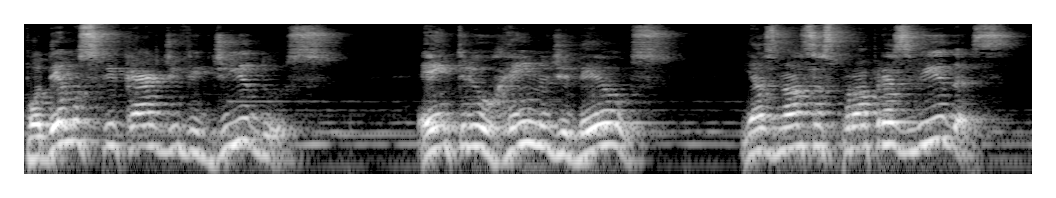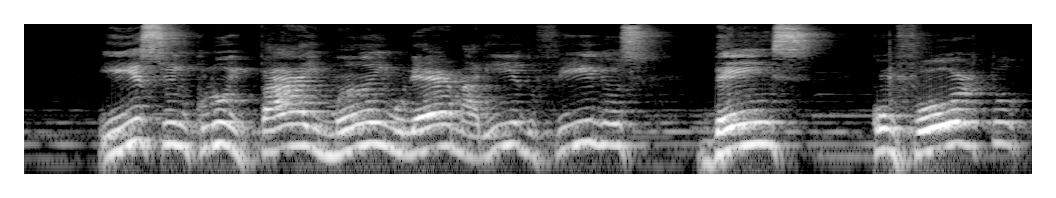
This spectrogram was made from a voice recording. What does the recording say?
Podemos ficar divididos entre o reino de Deus e as nossas próprias vidas. E isso inclui pai, mãe, mulher, marido, filhos, bens, conforto.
